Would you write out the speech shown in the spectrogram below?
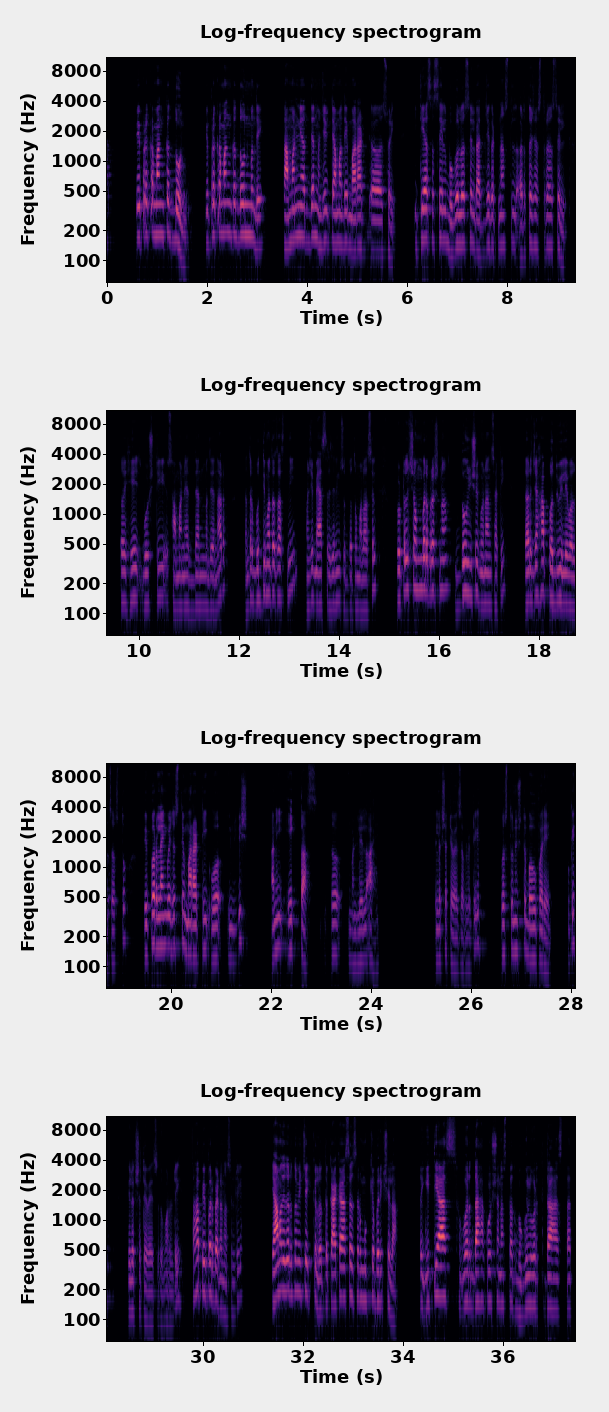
पेपर क्रमांक दोन. पेपर क्रमांक दोन मध्ये सामान्य अध्ययन म्हणजे त्यामध्ये मराठ सॉरी इतिहास असेल भूगोल असेल राज्यघटना असेल अर्थशास्त्र असेल तर हे गोष्टी सामान्य अध्ययनमध्ये येणार. नंतर बुद्धिमत्ता चाचणी म्हणजे मॅथ्स रिझनिंग सुद्धा तुम्हाला असेल. टोटल शंभर प्रश्न दोनशे गुणांसाठी. दर्जा हा पदवी लेवलचा असतो. पेपर लँग्वेज असते मराठी व इंग्लिश आणि एक तास इथं म्हणलेलं आहे. हे लक्षात ठेवायचं आपलं ठीक आहे? वस्तुनिष्ठ बहुपर्याय. ओके? हे लक्षात ठेवायचं तुम्हाला ठीक आहे? तर हा पेपर पॅटर्न असेल ठीक आहे? यामध्ये जर तुम्ही चेक केलं तर काय काय असेल सर मुख्य परीक्षेला. तर इतिहास वर दहा क्वेश्चन असतात भूगोलवरती दहा असतात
